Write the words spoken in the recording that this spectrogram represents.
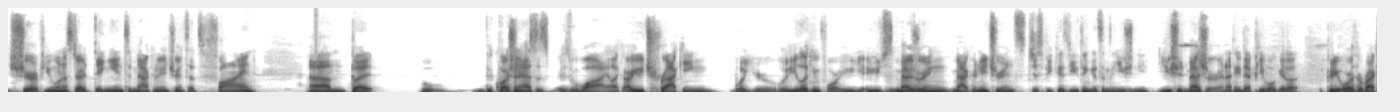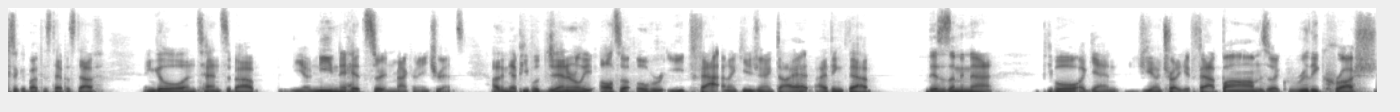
sure, if you want to start digging into macronutrients, that's fine. Um, but the question I ask is, is why? Like, are you tracking what you're what are you looking for? Are you, are you just measuring macronutrients just because you think it's something you should you should measure? And I think that people get a, pretty orthorexic about this type of stuff and get a little intense about you know needing to hit certain macronutrients. I think that people generally also overeat fat on a ketogenic diet. I think that this is something that people again you know try to get fat bombs like really crush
